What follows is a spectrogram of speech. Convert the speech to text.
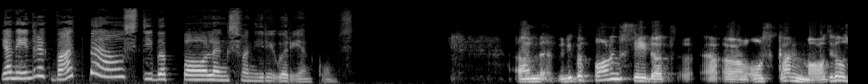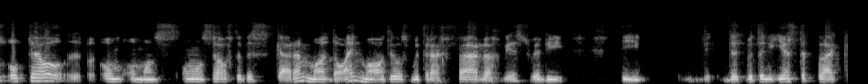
Jan Hendrik, wat behels die bepalinge van hierdie ooreenkoms? Um die bepaling sê dat uh, uh, ons kan maatreëls optel uh, om om ons om onsself te beskerm, maar daai maatreëls moet regverdig wees. So die die dit moet in die eerste plek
